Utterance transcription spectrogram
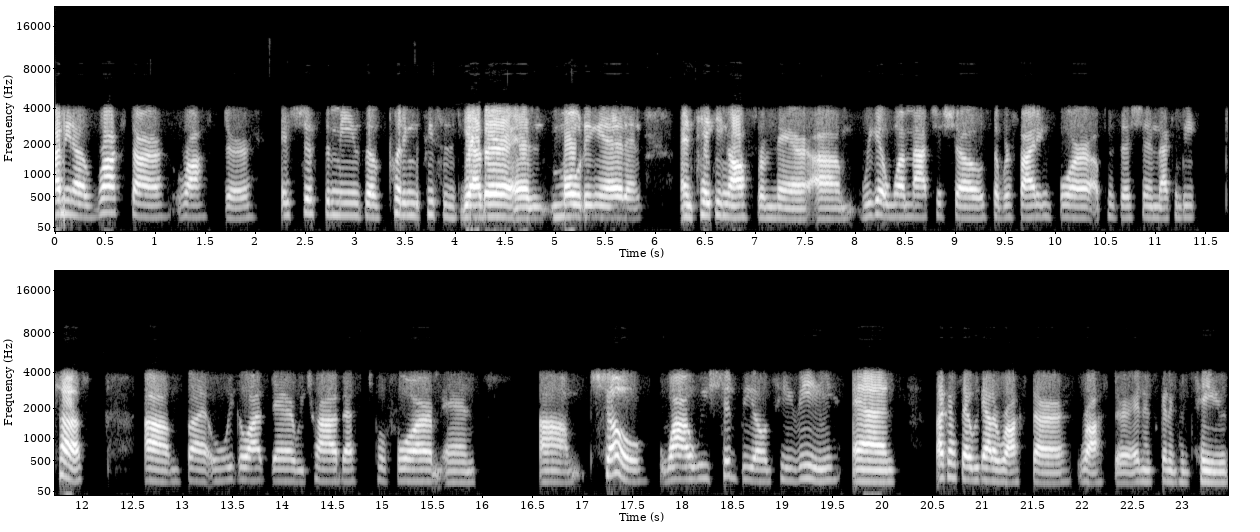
I mean, a rock star roster. It's just the means of putting the pieces together and molding it and and taking off from there. Um, we get one match a show, so we're fighting for a position that can be tough. Um, but when we go out there, we try our best to perform and um, show why we should be on TV. And like I said, we got a rock star roster, and it's going to continue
